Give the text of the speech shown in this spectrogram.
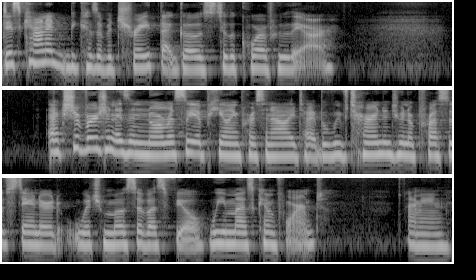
Discounted because of a trait that goes to the core of who they are. Extroversion is an enormously appealing personality type, but we've turned into an oppressive standard which most of us feel we must conform. I mean,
